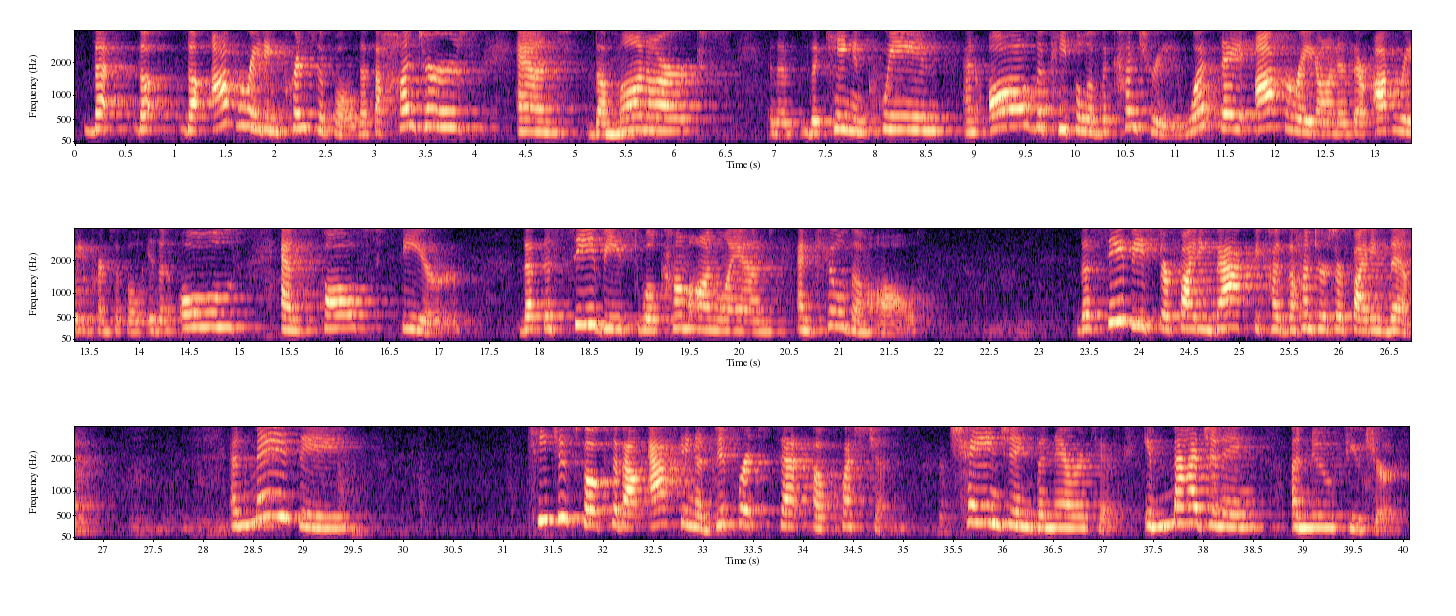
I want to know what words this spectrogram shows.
that the, the operating principle that the hunters and the monarchs the, the king and queen, and all the people of the country, what they operate on as their operating principle is an old and false fear that the sea beast will come on land and kill them all. The sea beasts are fighting back because the hunters are fighting them. And Maisie teaches folks about asking a different set of questions changing the narrative, imagining a new future.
